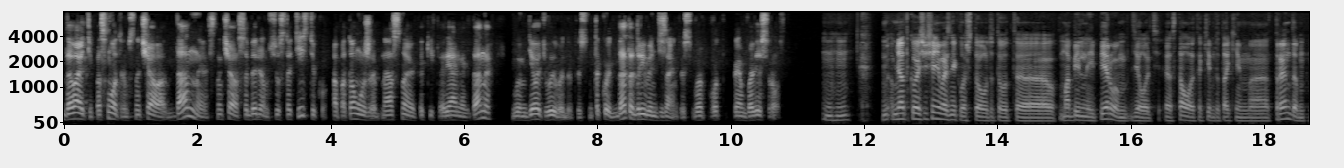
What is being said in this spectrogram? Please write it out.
давайте посмотрим сначала данные, сначала соберем всю статистику, а потом уже на основе каких-то реальных данных будем делать выводы. То есть ну, такой data-driven дизайн, то есть вот, вот прям во весь рост. Угу. У меня такое ощущение возникло, что вот это вот э, мобильный первым делать э, стало каким-то таким э, трендом,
